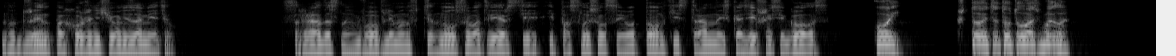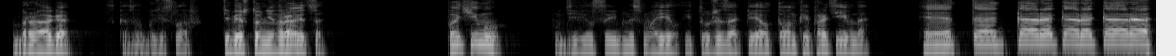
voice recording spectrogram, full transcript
но Джин, похоже, ничего не заметил. С радостным воплем он втянулся в отверстие, и послышался его тонкий, странно исказившийся голос. «Ой, что это тут у вас было?» «Брага», — сказал Будислав. «Тебе что, не нравится?» «Почему?» — удивился Ибн Исмаил и тут же запел тонко и противно. «Это кара-кара-кара,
